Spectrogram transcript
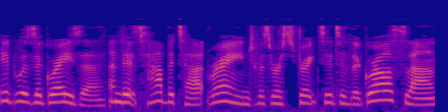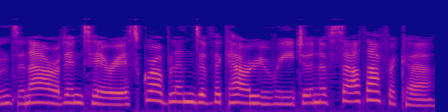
It was a grazer, and its habitat range was restricted to the grasslands and arid interior scrubland of the Karoo region of South Africa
